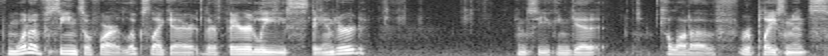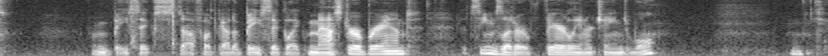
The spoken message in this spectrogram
from what I've seen so far, it looks like they're fairly standard and so you can get a lot of replacements from basic stuff. I've got a basic like Master brand. It seems that are fairly interchangeable. Okay.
